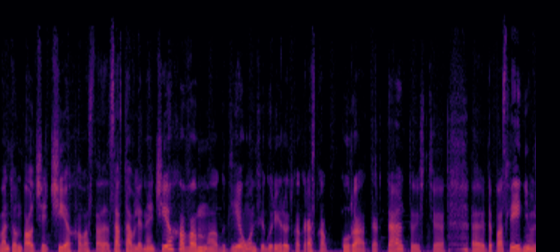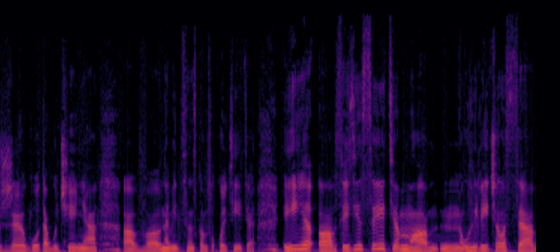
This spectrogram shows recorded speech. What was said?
Антона Павловича Чехова, со- составленная Чеховым, где он фигурирует как раз как куратор, да, то есть э, э, это последний уже год обучения а, в, на медицинском факультете. И а, в связи с этим а, увеличился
